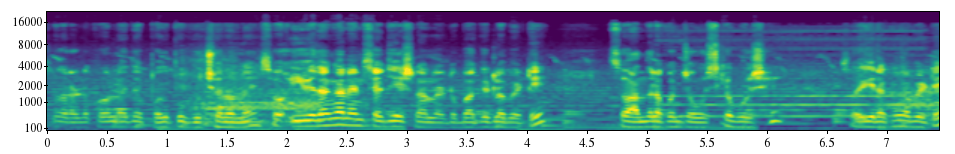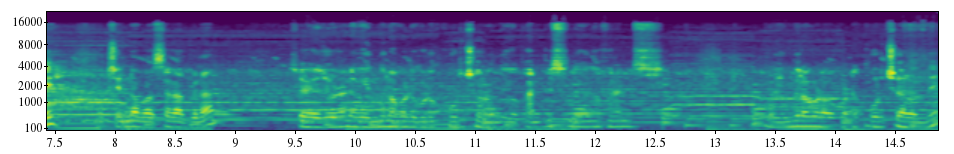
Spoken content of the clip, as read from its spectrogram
సో రెండు కోళ్ళు అయితే పొదుపు కూర్చొని ఉన్నాయి. సో ఈ విధంగా నేను సెట్ చేసిన అన్నట్టు బకెట్లో పెట్టి సో అందులో కొంచెం ఉసుక పోసి సో ఈ రకంగా పెట్టి చిన్న బస్సు కప్పిన. సో ఇక చూడండి ఇందులో ఒకటి కూడా కూర్చొని ఉంది. కనిపిస్తుంది కదా ఫ్రెండ్స్? ఇందులో కూడా ఒకటి కూర్చొని ఉంది.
